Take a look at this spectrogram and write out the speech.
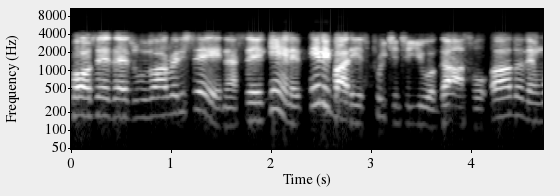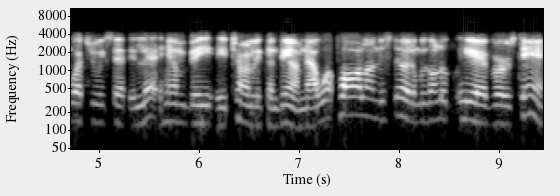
Paul says, as we've already said, and I say again, if anybody is preaching to you a gospel other than what you accepted, let him be eternally condemned. Now, what Paul understood, and we're going to look here at verse 10,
